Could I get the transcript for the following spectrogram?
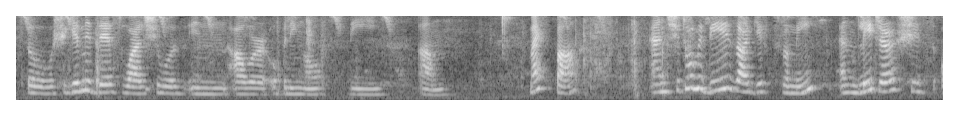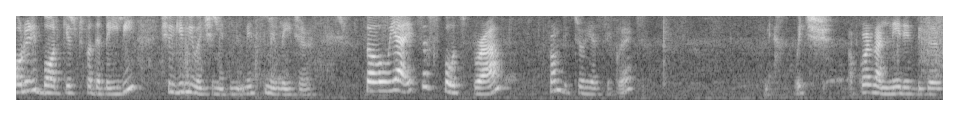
So she gave me this while she was in our opening of the um, my spa. And she told me these are gifts for me. And later she's already bought gift for the baby. She'll give me when she meets me later so yeah it's a sports bra from Victoria's Secret. Yeah which of course I'll need it because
